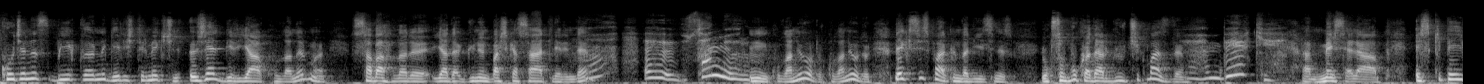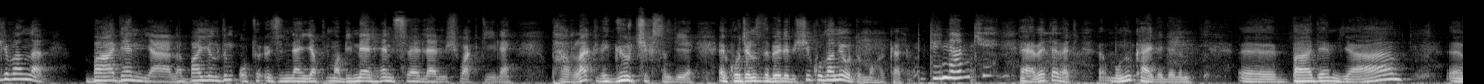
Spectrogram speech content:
Kocanız bıyıklarını geliştirmek için özel bir yağ kullanır mı? Sabahları ya da günün başka saatlerinde? e, Sanmıyorum Hmm, kullanıyordur, kullanıyordur. Belki siz farkında değilsiniz. Yoksa bu kadar gül çıkmazdı. Belki Ha, mesela eski pehlivanlar badem yağıyla bayıldım otu özünden yapılma bir merhem sürerlermiş vaktiyle. Parlak ve gür çıksın diye. E, kocanız da böyle bir şey kullanıyordur muhakkak. Bilmem ki Evet evet bunu kaydedelim. Ee, badem yağı, e,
